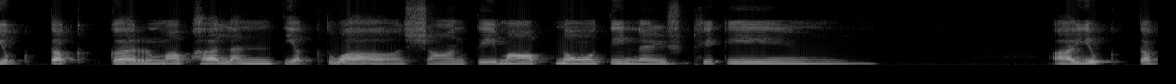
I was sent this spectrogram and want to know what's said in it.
युक्तः कर्मफलं त्यक्त्वा शान्तिमाप्नोति नैष्ठिकीम् अयुक्तः युक्तः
